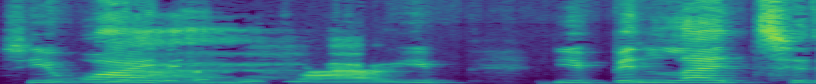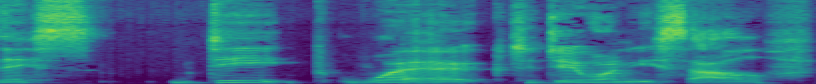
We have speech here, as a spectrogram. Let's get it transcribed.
So you're wide yeah. now. You've you've been led to this deep work to do on yourself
